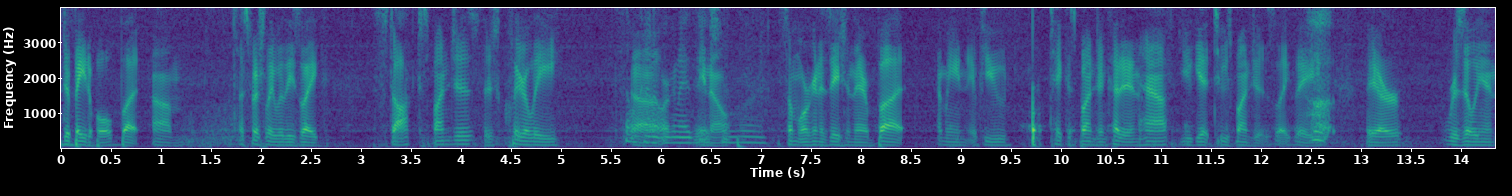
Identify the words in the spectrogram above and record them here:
debatable, but um, especially with these like stalked sponges, there's clearly Some kind uh, of organization. You yeah. some organization there. But I mean, if you take a sponge and cut it in half, you get two sponges. Like they, they are resilient.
